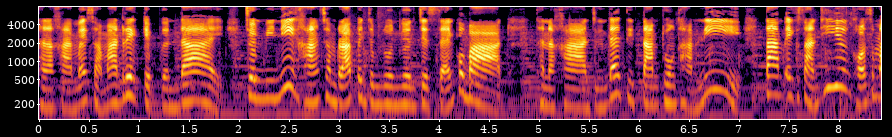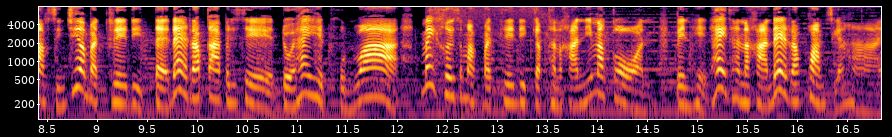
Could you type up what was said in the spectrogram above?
ธนาคารไม่สามารถเรียกเก็บเงินได้ จนมีหนี้ค้างชำระเป็นจำนวนเงิน 7 0 0 0 0 0กว่าบาท ธนาคารจึงได้ติดตามทวงถามหนี้ตามเอกสารที่ยื่นขอสมัครสินเชื่อบัตรเครดิต แต่ได้รับการปฏิเสธ โดยให้เหตุผลว่า ไม่เคยสมัครบัตรเครดิตกับธนาคารนี้มาก่อน เป็นเหตุให้ธนาคารได้รับความเสียหาย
